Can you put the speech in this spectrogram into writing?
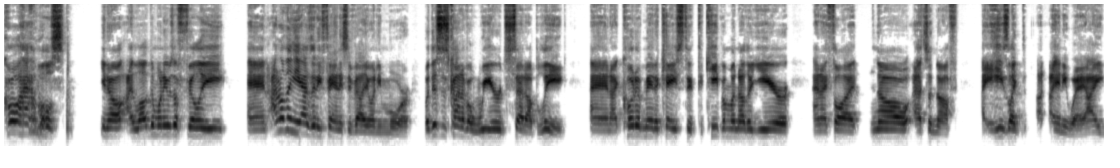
Cole Hamels, you know, I loved him when he was a Philly, and I don't think he has any fantasy value anymore. But this is kind of a weird setup league, and I could have made a case to, to keep him another year, and I thought, no, that's enough. I, he's like, uh, anyway, I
